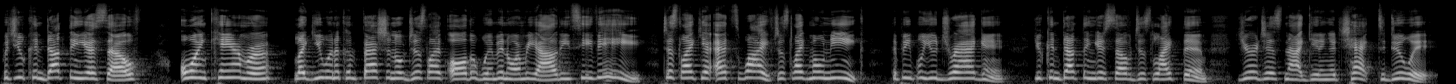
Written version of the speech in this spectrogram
but you conducting yourself on camera like you in a confessional, just like all the women on reality TV, just like your ex wife, just like Monique, the people you dragging. You're conducting yourself just like them. You're just not getting a check to do it.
